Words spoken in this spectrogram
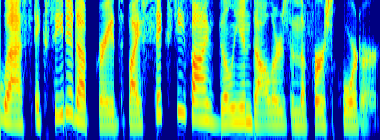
U.S. exceeded upgrades by $65 billion in the first quarter,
